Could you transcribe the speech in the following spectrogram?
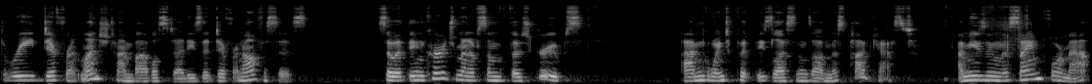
three different lunchtime Bible studies at different offices. So, at the encouragement of some of those groups, I'm going to put these lessons on this podcast. I'm using the same format.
